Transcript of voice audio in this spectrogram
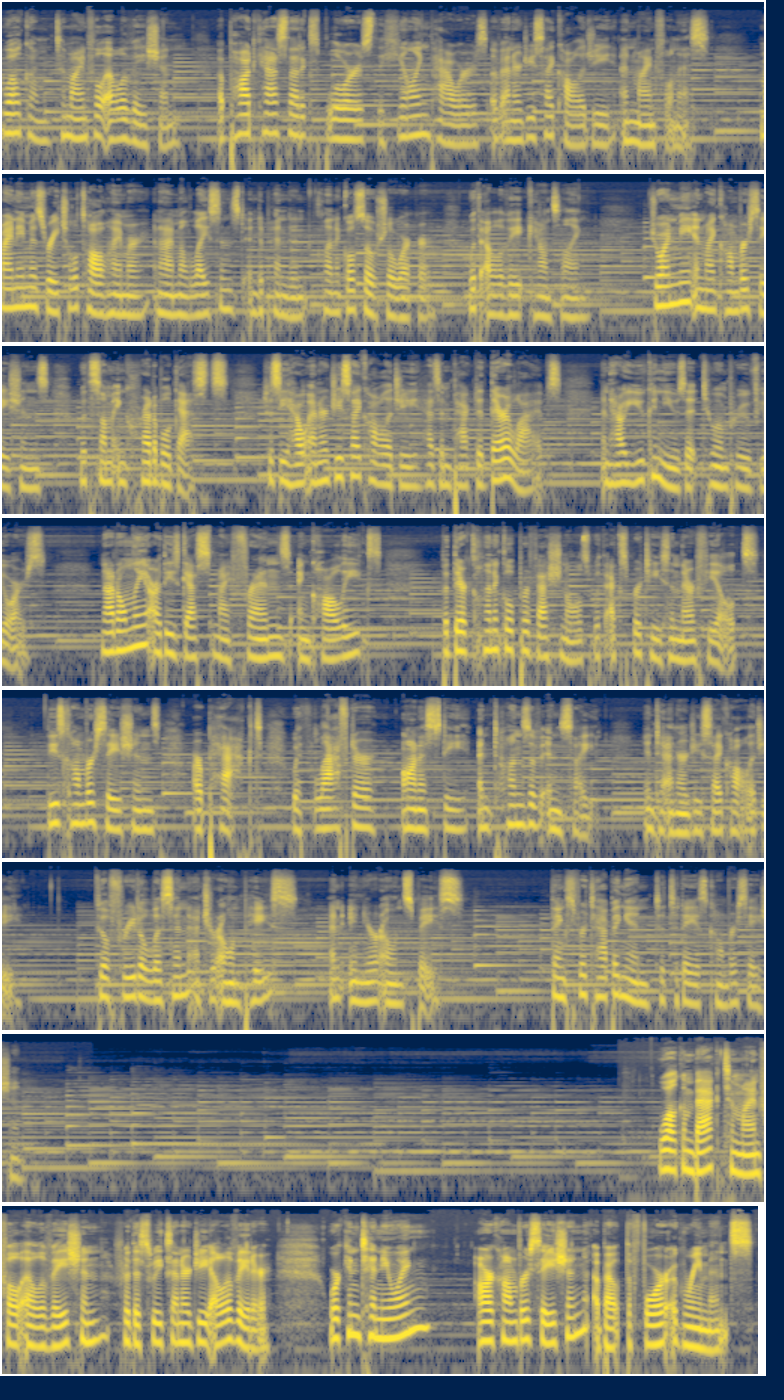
Welcome to Mindful Elevation, a podcast that explores the healing powers of energy psychology and mindfulness. My name is Rachael Tallheimer, and I'm a licensed independent clinical social worker with Elevate Counseling. Join me in my conversations with some incredible guests to see how energy psychology has impacted their lives and how you can use it to improve yours. Not only are these guests my friends and colleagues, but they're clinical professionals with expertise in their fields. These conversations are packed with laughter, honesty, and tons of insight into energy psychology. Feel free to listen at your own pace and in your own space. Thanks for tapping in to today's conversation. Welcome back to Mindful Elevation for this week's Energy Elevator. We're continuing our conversation about the four agreements.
